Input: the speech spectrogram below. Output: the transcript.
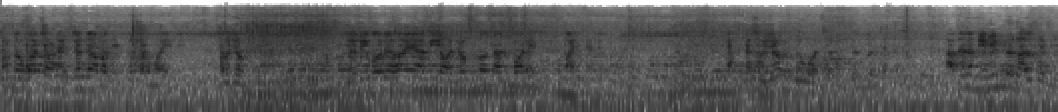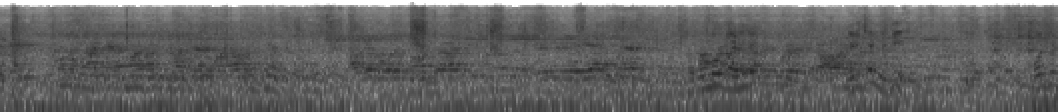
দুটো বছরের জন্য আমাকে একটু সময় দিন। সুযোগ যদি মনে হয় আমি অযোগ্য, তারপরে পাল্টে দেব। একটা সুযোগ দু বছরের জন্য আপনারা বিভিন্ন দলকে দিয়েছেন। নাকি? বলবেন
